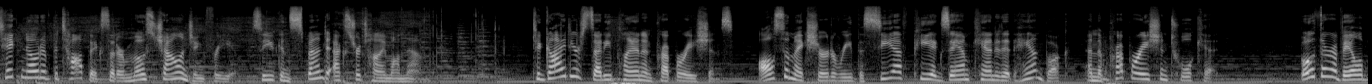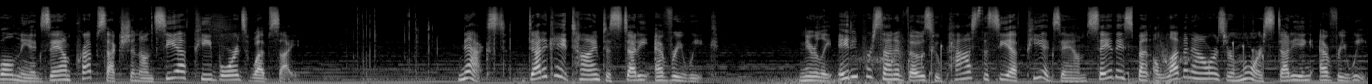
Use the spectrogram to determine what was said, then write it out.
Take note of the topics that are most challenging for you so you can spend extra time on them. To guide your study plan and preparations, also make sure to read the CFP Exam Candidate Handbook and the Preparation Toolkit. Both are available in the exam prep section on CFP Board's website. Next, dedicate time to study every week. Nearly 80% of those who pass the CFP exam say they spent 11 hours or more studying every week.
